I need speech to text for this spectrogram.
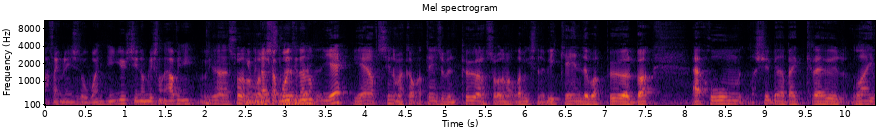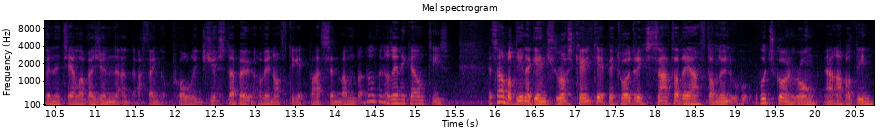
I think Rangers will win. You've seen them recently, haven't you? Yeah, I saw them. You've been disappointed in them. Yeah, yeah, I've seen them a couple of times. They've been poor. I saw them at Livingston the weekend. They were poor, but at home there should be a big crowd live in the television. I, I think they'll probably just about have enough to get past St Mirren, but I don't think there's any guarantees. It's Aberdeen against Ross County at Pittodrie Saturday afternoon. What's going wrong at Aberdeen,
